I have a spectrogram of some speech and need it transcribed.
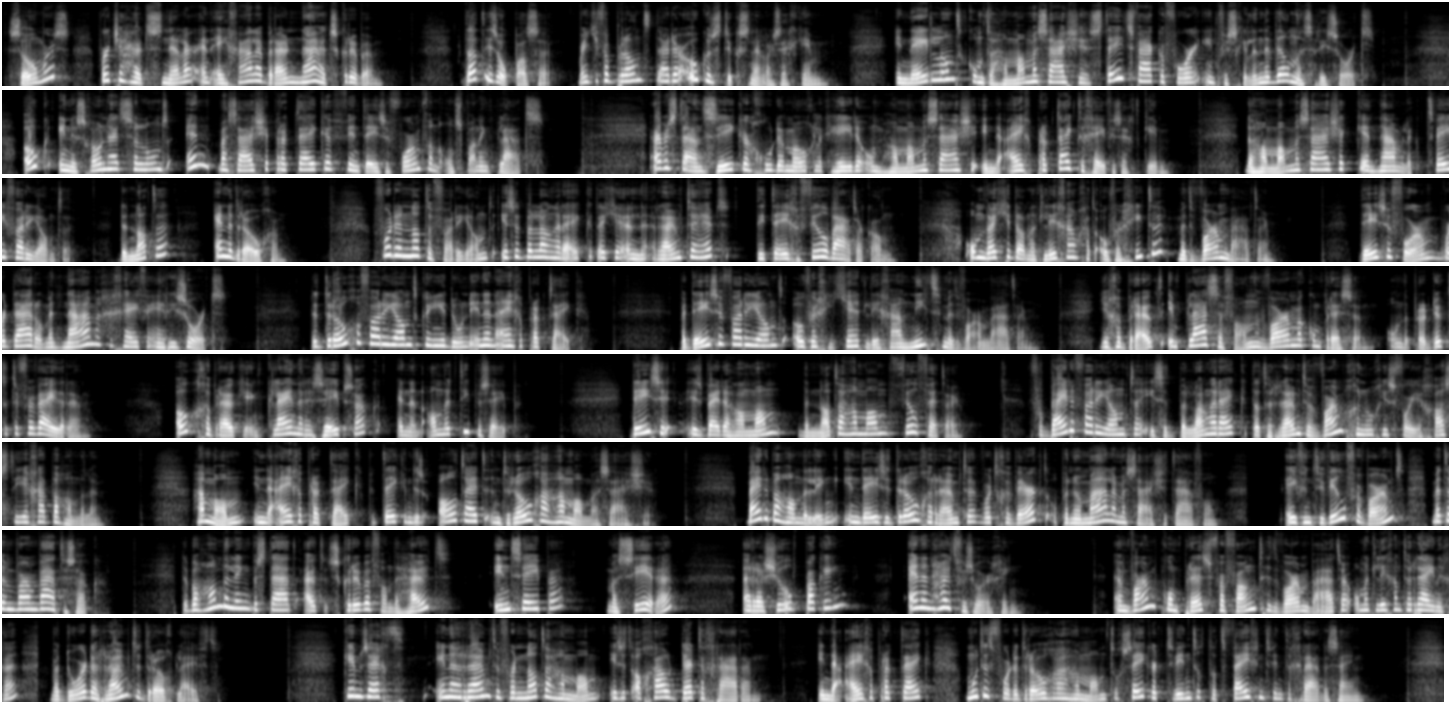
Zomers wordt je huid sneller en egaler bruin na het scrubben. Dat is oppassen, want je verbrandt daardoor ook een stuk sneller, zegt Kim. In Nederland komt de hammammassage steeds vaker voor in verschillende wellnessresorts. Ook in de schoonheidssalons en massagepraktijken vindt deze vorm van ontspanning plaats. Er bestaan zeker goede mogelijkheden om hammammassage in de eigen praktijk te geven, zegt Kim. De hammammassage kent namelijk twee varianten: de natte en de droge. Voor de natte variant is het belangrijk dat je een ruimte hebt die tegen veel water kan, omdat je dan het lichaam gaat overgieten met warm water. Deze vorm wordt daarom met name gegeven in resorts. De droge variant kun je doen in een eigen praktijk. Bij deze variant overgiet je het lichaam niet met warm water. Je gebruikt in plaats daarvan warme compressen om de producten te verwijderen. Ook gebruik je een kleinere zeepzak en een ander type zeep. Deze is bij de hammam, de natte hammam, veel vetter. Voor beide varianten is het belangrijk dat de ruimte warm genoeg is voor je gast die je gaat behandelen. Hammam in de eigen praktijk betekent dus altijd een droge hammammassage. Bij de behandeling in deze droge ruimte wordt gewerkt op een normale massagetafel, eventueel verwarmd met een warmwaterzak. De behandeling bestaat uit het scrubben van de huid, inzepen, masseren, een racielpakking en een huidverzorging. Een warm compress vervangt het warm water om het lichaam te reinigen, waardoor de ruimte droog blijft. Kim zegt: In een ruimte voor natte hammam is het al gauw 30 graden. In de eigen praktijk moet het voor de droge hammam toch zeker 20 tot 25 graden zijn.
